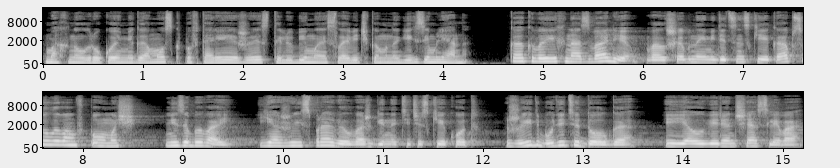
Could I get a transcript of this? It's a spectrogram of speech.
Махнул рукой мегамозг, повторяя жесты, любимое словечко многих землян. «Как вы их назвали? Волшебные медицинские капсулы вам в помощь. Не забывай, я же исправил ваш генетический код. Жить будете долго. И я уверен, счастливо.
